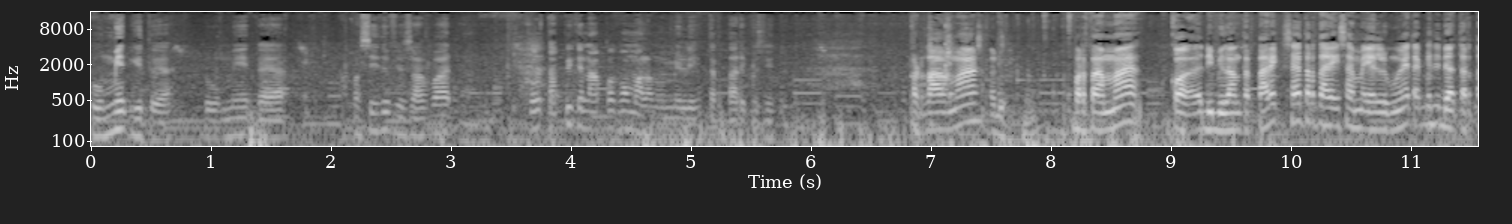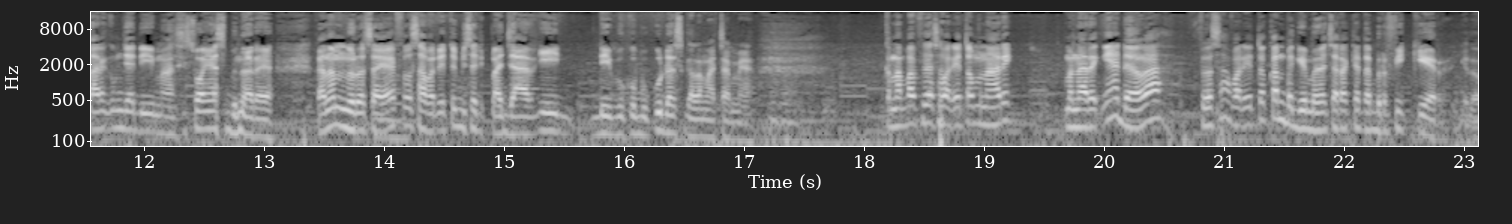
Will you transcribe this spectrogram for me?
rumit gitu ya rumit kayak apa sih itu filsafat kok tapi kenapa kau malah memilih tertarik ke situ Pertama, aduh. Pertama, kok dibilang tertarik, saya tertarik sama ilmunya tapi tidak tertarik menjadi mahasiswanya sebenarnya. Karena menurut saya filsafat itu bisa dipelajari di buku-buku dan segala macamnya. Kenapa filsafat itu menarik? Menariknya adalah filsafat itu kan bagaimana cara kita berpikir gitu.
